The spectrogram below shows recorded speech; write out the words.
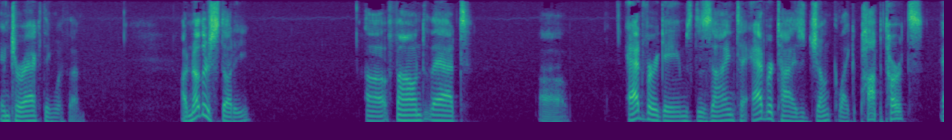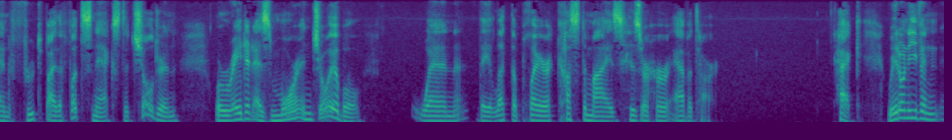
interacting with them. Another study uh, found that uh, advert games designed to advertise junk like Pop Tarts and fruit by the foot snacks to children were rated as more enjoyable when they let the player customize his or her avatar. Heck, we don't even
